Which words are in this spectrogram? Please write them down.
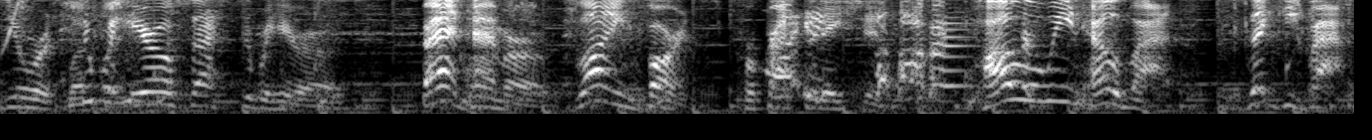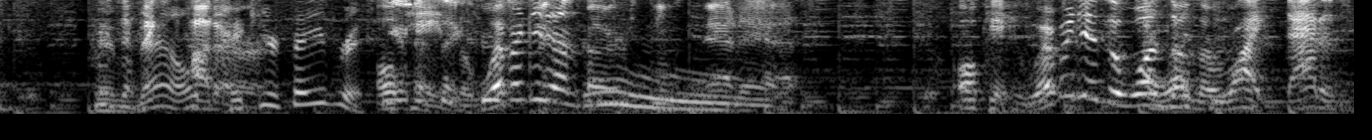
because you're a superhero slash superhero. Banhammer, Flying Farts, Procrastination, Halloween Hellbass, Zenki Baps, Crucifix now, Cutter. pick your favorite. Okay, it's like whoever did Crucifix on- Cutter is Ooh. badass. Okay, whoever did the ones I on the it. right, that is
